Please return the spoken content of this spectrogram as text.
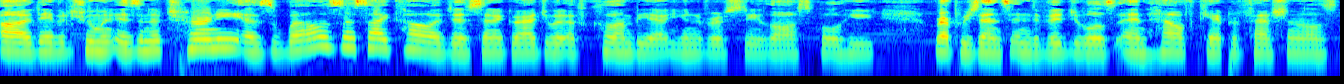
Uh, David Truman is an attorney as well as a psychologist and a graduate of Columbia University Law School. He represents individuals and healthcare professionals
